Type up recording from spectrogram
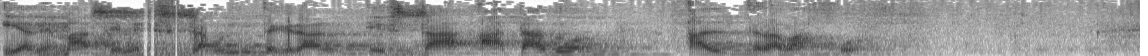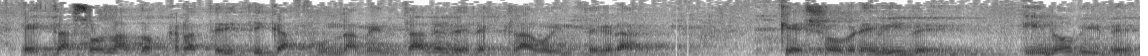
Y además el esclavo integral está atado al trabajo. Estas son las dos características fundamentales del esclavo integral, que sobrevive y no vive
